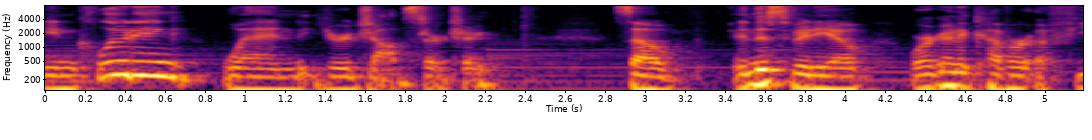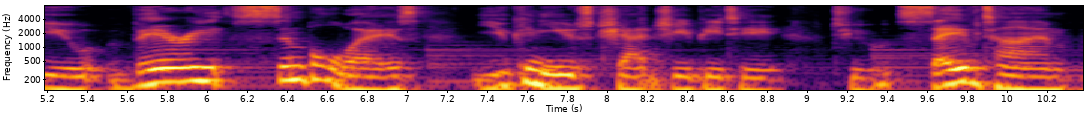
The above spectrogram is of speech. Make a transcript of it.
including when you're job searching. So, in this video, we're going to cover a few very simple ways you can use ChatGPT to save time,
